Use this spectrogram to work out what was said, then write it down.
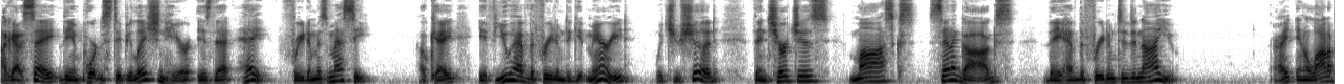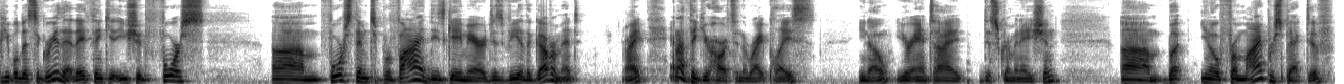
I gotta say, the important stipulation here is that, hey, freedom is messy. Okay? If you have the freedom to get married, which you should, then churches, mosques, synagogues, they have the freedom to deny you. All right? And a lot of people disagree with that. They think that you should force um, force them to provide these gay marriages via the government, right? And I think your heart's in the right place. You know, you're anti-discrimination. Um, but you know, from my perspective,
